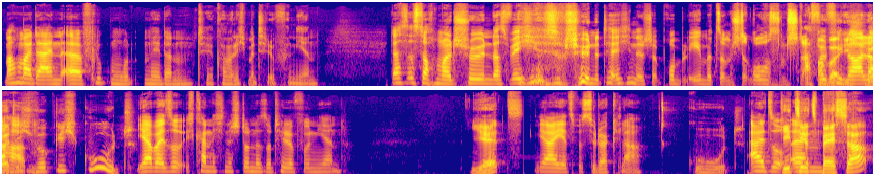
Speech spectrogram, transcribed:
Mach mal deinen äh, Flugmodus. Nee, dann können wir nicht mehr telefonieren. Das ist doch mal schön, dass wir hier so schöne technische Probleme zum großen Aber ich Staffelfinale haben. dich wirklich gut. Ja, aber so, ich kann nicht eine Stunde so telefonieren. Jetzt? Ja, jetzt bist du da klar. Gut. Also, Geht's jetzt ähm, besser?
